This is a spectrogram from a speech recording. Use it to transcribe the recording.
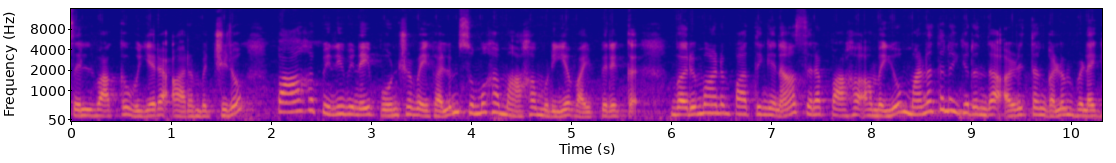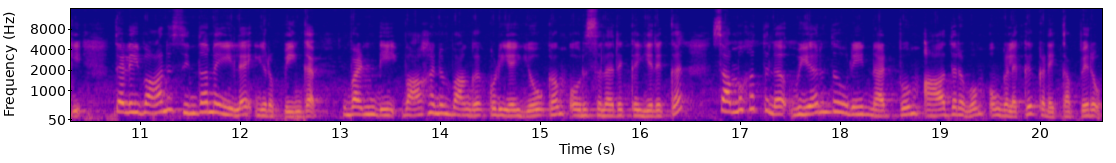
செல்வாக்கு உயர ஆரம்பிச்சிடும். பாக பிரிவினை போன்றவைகளும் சுமூகமாக முடிய வாய்ப்பு இருக்குது வருமானம் பார்த்தீங்கன்னா சிறப்பாக அமையும். மனதில் இருந்த அழுத்தங்களும் விலகி தெளிவான சிந்தனையில் இருப்பீங்க. வண்டி வாகனம் வாங்கக்கூடிய யோகம் ஒரு சிலருக்கு இருக்கு. சமூகத்தில் உயர்ந்தோரின் நட்பும் ஆதரவும் உங்களுக்கு கிடைக்கப்பெறும்.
